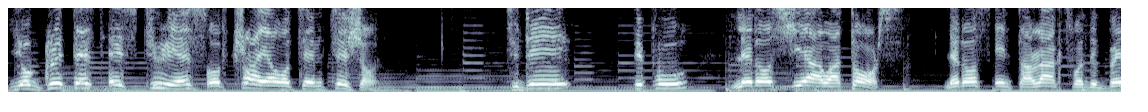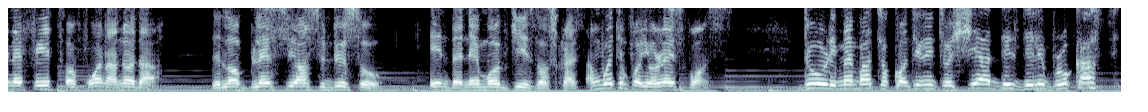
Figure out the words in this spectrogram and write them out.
your greatest experience of trial or temptation. Today, people, let us share our thoughts. Let us interact for the benefit of one another. The Lord bless you as you do so in the name of Jesus Christ. I'm waiting for your response. Do remember to continue to share this daily broadcast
